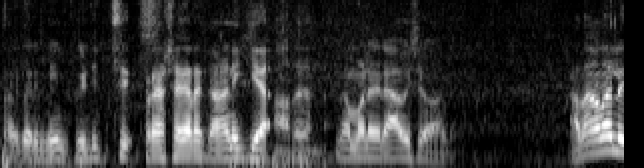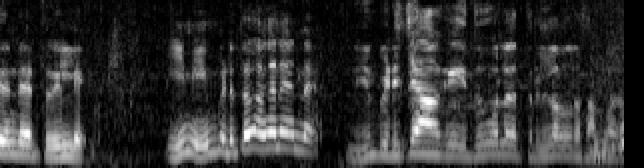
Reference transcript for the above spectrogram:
നമുക്കൊരു മീൻ പിടിച്ച് പ്രേക്ഷകരെ കാണിക്കുക അത് തന്നെ. നമ്മുടെ ഒരു ആവശ്യമാണ്. അതാണല്ലോ ഇതിന്റെ ത്രില്ല് ഈ മീൻ പിടുത്തം അങ്ങനെ തന്നെ. മീൻ പിടിച്ചാൽ നമുക്ക് ഇതുപോലെ ത്രില്ലുള്ള സംഭവം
